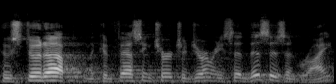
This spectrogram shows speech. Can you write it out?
who stood up in the Confessing Church of Germany and said, This isn't right.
